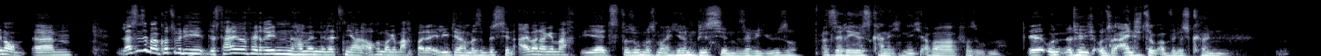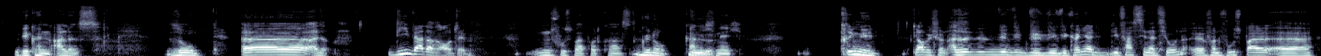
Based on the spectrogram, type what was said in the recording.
Genau. Ähm, lassen Sie mal kurz über die, das Teilnehmerfeld reden. Haben wir in den letzten Jahren auch immer gemacht. Bei der Elite haben wir es ein bisschen alberner gemacht. Jetzt versuchen wir es mal hier ein bisschen seriöser. Seriös kann ich nicht, aber versuchen wir. Äh, und natürlich unsere Einschätzung, ob wir das können. Wir können alles. So. Äh, also, die Werder-Raute. Ein Fußball-Podcast. Genau. Kann ich nicht. Kriegen wir hin. Glaube ich schon. Also wir, wir, wir können ja die Faszination äh, von Fußball äh,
